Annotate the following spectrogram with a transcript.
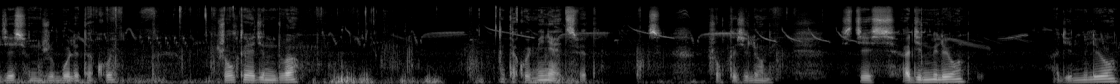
Здесь он уже более такой. Желтый 1.2. Такой меняет цвет. Желто-зеленый. Здесь 1 миллион. 1 миллион.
